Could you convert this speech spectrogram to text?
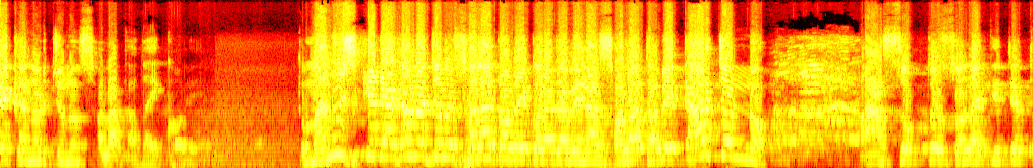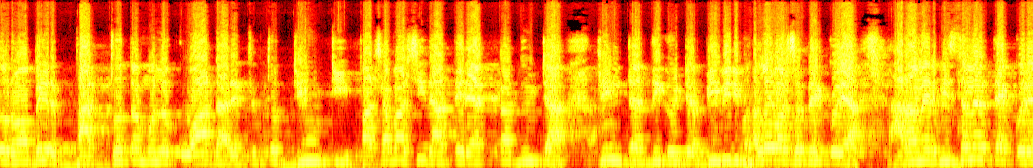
দেখানোর জন্য সালাত আদায় করে। তো মানুষকে দেখানোর জন্য সালাত আদায় করা যাবে না। সালাত হবে কার জন্য? ওয়াক্ত সালাত, এটা তো রবের বাধ্যতামূলক ওয়ার্ডার এটা তো ডিউটি পাশাপাশি রাতের একটা, দুইটা, তিনটার দিকে ওইটা বিবির ভালোবাসা ত্যাগ করিয়া, আরামের বিছানা ত্যাগ করে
